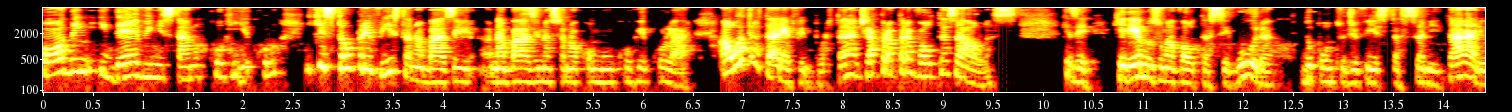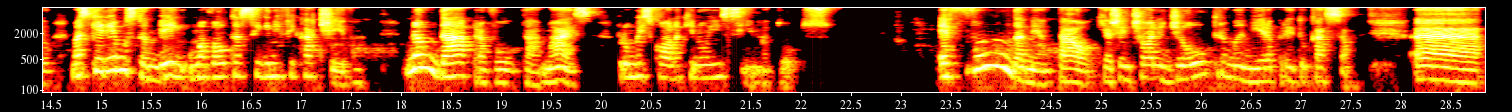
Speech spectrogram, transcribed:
podem e devem estar no currículo e que estão previstas na base, na base nacional comum curricular. A outra tarefa importante é a própria volta às aulas. Quer dizer, queremos uma volta segura do ponto de vista sanitário, mas queremos também uma volta significativa. Não dá para voltar mais para uma escola que não ensina a todos. É fundamental que a gente olhe de outra maneira para a educação. Ah,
